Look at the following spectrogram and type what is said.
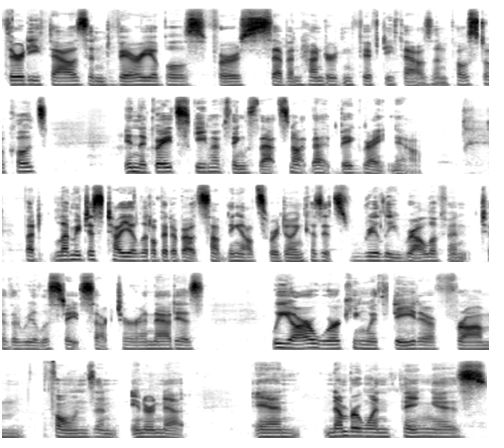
30,000 variables for 750,000 postal codes, in the great scheme of things, that's not that big right now. But let me just tell you a little bit about something else we're doing because it's really relevant to the real estate sector, and that is we are working with data from phones and internet. And number one thing is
